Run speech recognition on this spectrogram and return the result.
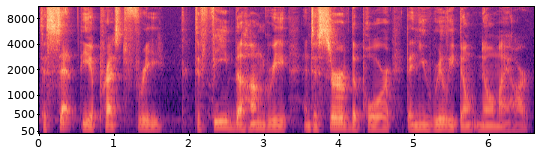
to set the oppressed free, to feed the hungry, and to serve the poor, then you really don't know my heart.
